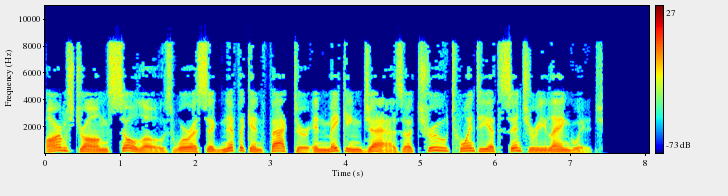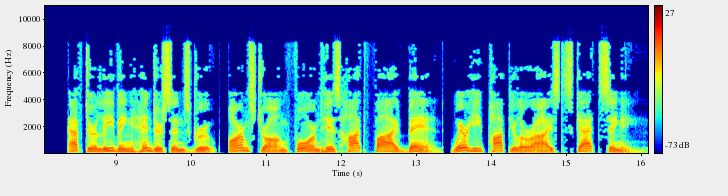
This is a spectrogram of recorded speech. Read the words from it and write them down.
Armstrong's solos were a significant factor in making jazz a true 20th-century language. After leaving Henderson's group, Armstrong formed his Hot Five band, where he popularized scat singing.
